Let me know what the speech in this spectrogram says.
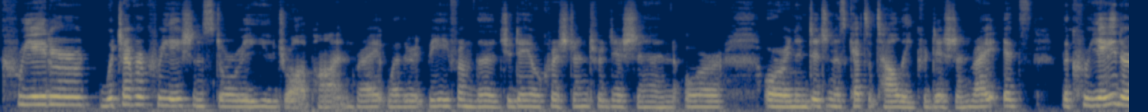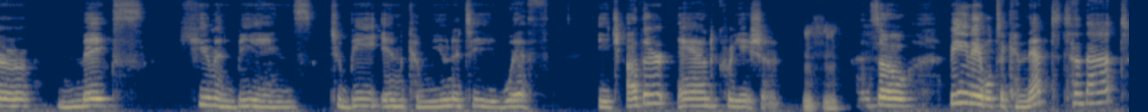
creator, whichever creation story you draw upon, right? Whether it be from the Judeo-Christian tradition or or an indigenous Quetzalcoatl tradition, right? It's the creator makes human beings to be in community with each other and creation Mm-hmm. And so being able to connect to that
